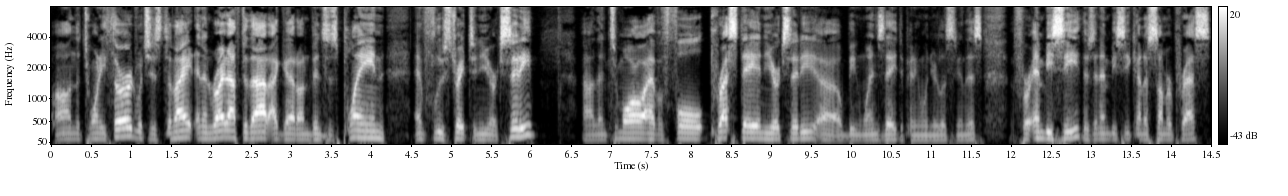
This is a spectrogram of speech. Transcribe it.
on the 23rd, which is tonight, and then right after that, I got on Vince's plane and flew straight to New York City. Uh, then tomorrow I have a full press day in New York City, uh, being Wednesday, depending on when you're listening to this, for NBC. There's an NBC kind of summer press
